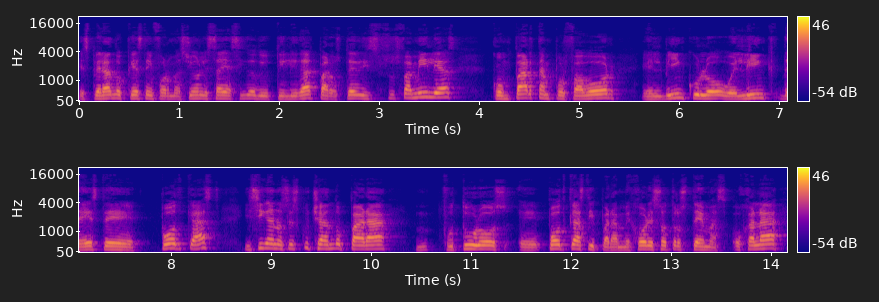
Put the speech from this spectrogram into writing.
esperando que esta información les haya sido de utilidad para ustedes y sus familias. Compartan, por favor, el vínculo o el link de este podcast y síganos escuchando para futuros eh, podcasts y para mejores otros temas. Ojalá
